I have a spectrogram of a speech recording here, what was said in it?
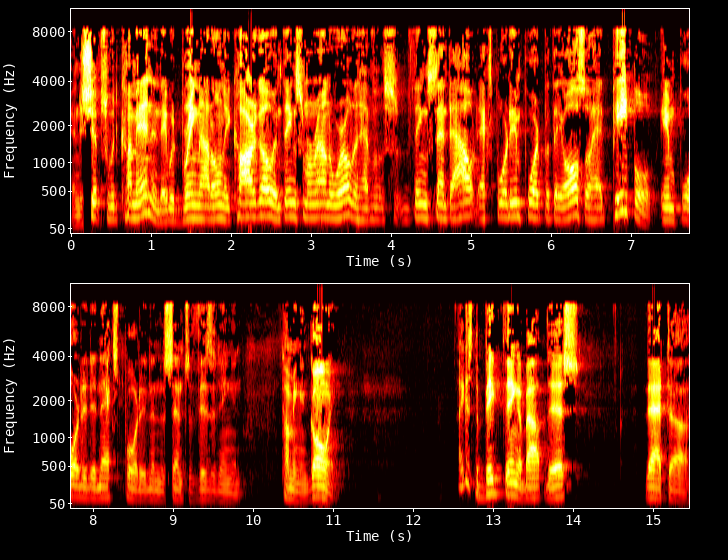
And the ships would come in and they would bring not only cargo and things from around the world and have things sent out, export, import, but they also had people imported and exported in the sense of visiting and coming and going. I guess the big thing about this that uh,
